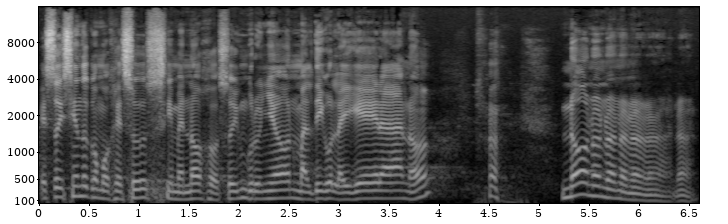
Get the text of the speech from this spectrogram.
Estoy siendo como Jesús y me enojo, soy un gruñón, maldigo la higuera, ¿no? No, no, no, no, no, no, no.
